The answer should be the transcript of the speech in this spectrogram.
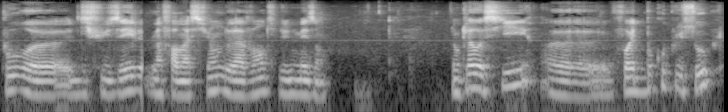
pour diffuser l'information de la vente d'une maison. Donc là aussi, il euh, faut être beaucoup plus souple.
